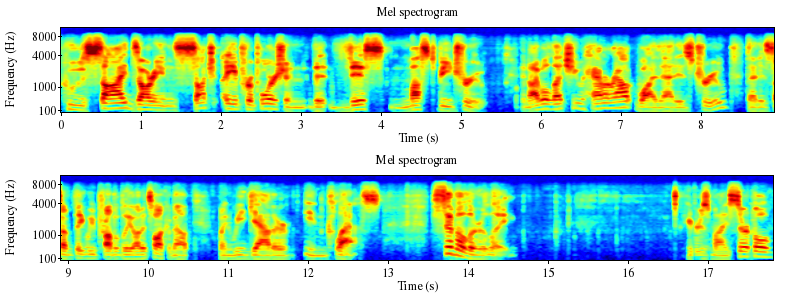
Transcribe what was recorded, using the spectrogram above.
whose sides are in such a proportion that this must be true. And I will let you hammer out why that is true. That is something we probably ought to talk about when we gather in class. Similarly, here's my circle,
